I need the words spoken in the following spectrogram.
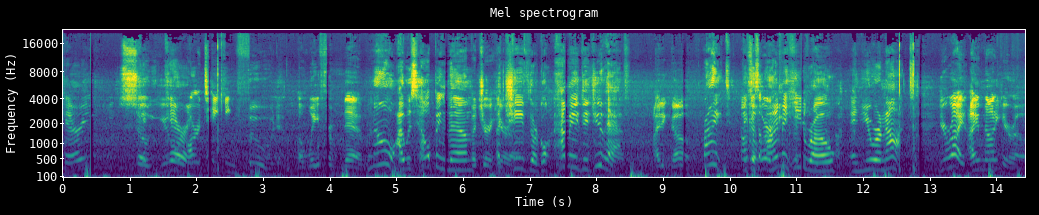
Carrie. So you Carrie. are taking food away from them. No, I was helping them But you're a hero. achieve their goal. How many did you have? I didn't go. Right, because? I'm a hero and you are not. You're right. I am not a hero.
